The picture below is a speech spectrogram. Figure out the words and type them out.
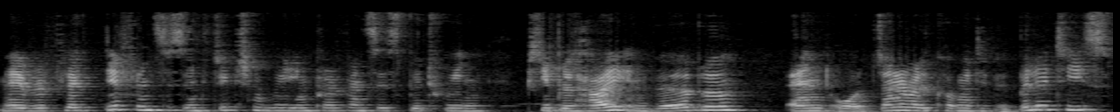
may reflect differences in fiction reading preferences between people high in verbal and or general cognitive abilities.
